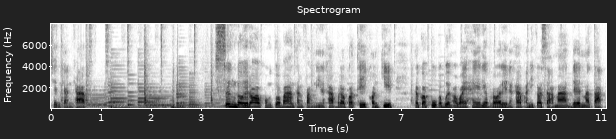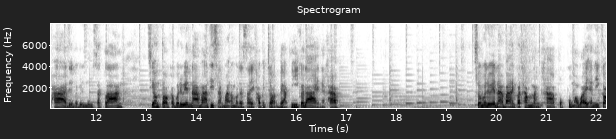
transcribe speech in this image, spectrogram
เช่นกันครับซึ่งโดยรอบของตัวบ้านทางฝั่งนี้นะครับ เราก็เทคอนกรีตแล้วก็ปูกระเบื้องเอาไว้ให้เรียบร้อยเลยนะครับ อันนี้ก็สามารถเดินมาตากผ้าเดินมาเป็นมุมซักล้าง เชื่อมต่อกับบริเวณหน้าบ้านที่สามารถเอามอเตอร์ไซค์เข้าไปจอดแบบนี้ก็ได้นะครับ ส่วนบริเวณหน้าบ้านก็ทำหลังคาปกคลุมเอาไว้ อันนี้ก็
